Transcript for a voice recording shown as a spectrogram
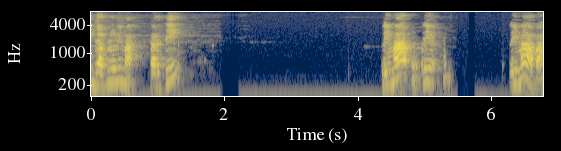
35 30 5 5 apa?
